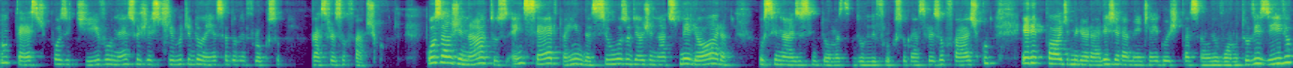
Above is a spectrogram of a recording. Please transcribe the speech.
um teste positivo, né, sugestivo de doença do refluxo gastroesofágico. Os alginatos, é incerto ainda se o uso de alginatos melhora os sinais e sintomas do refluxo gastroesofágico. Ele pode melhorar ligeiramente a regurgitação e o vômito visível,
